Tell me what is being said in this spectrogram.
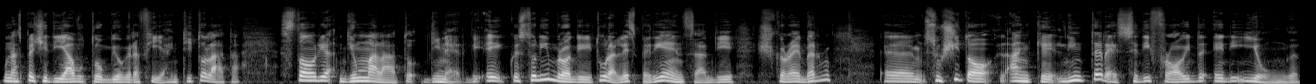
una specie di autobiografia intitolata Storia di un malato di nervi. E questo libro, addirittura l'esperienza di Schreber, eh, suscitò anche l'interesse di Freud e di Jung.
